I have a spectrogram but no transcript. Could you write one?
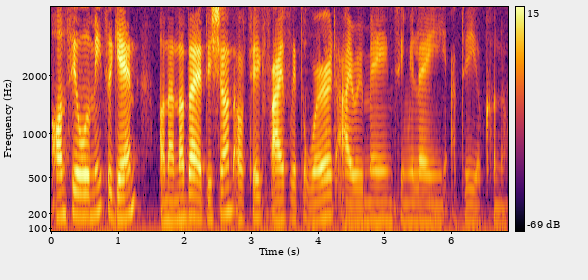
Until we meet again on another edition of Take 5 with the Word, I remain Timilei Adeyokuno.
